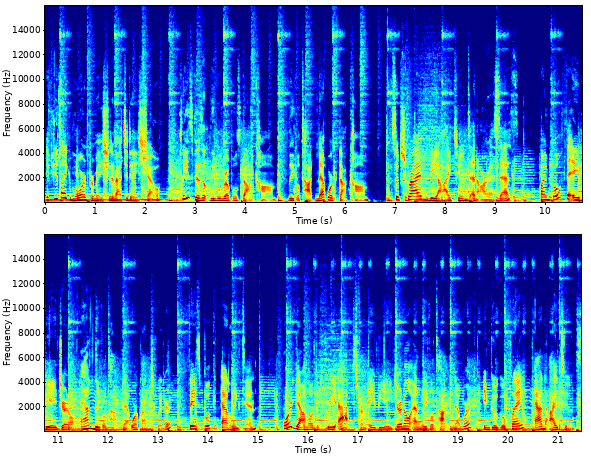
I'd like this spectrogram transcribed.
If you'd like more information about today's show, please visit legalrebels.com, legaltalknetwork.com, subscribe via iTunes and RSS, find both the ABA Journal and Legal Talk Network on Twitter, Facebook, and LinkedIn, or download the free apps from ABA Journal and Legal Talk Network in Google Play and iTunes.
